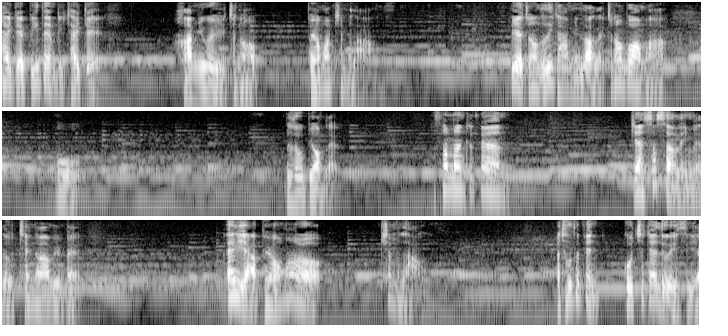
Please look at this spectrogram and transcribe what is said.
ထိုက်တဲ့ပြီးတဲ့ပြီးထိုက်တဲ့ဟာမျိုးတွေကျွန်တော်ဘယ်မှဖြစ်မလာဘူးပြီးတော့ကျွန်တော်သတိထားမိလောက်လဲကျွန်တော်ဘဝမှာဟိုဘယ်လိုပြောမလဲမှန်မှန်ကန်ကန်ပြန်ဆက်ဆံနိုင်မယ်လို့ထင်တာပဲပဲအဲ့ဒီကဘယ်မှတော့ဖြစ်မလာဘူးအထူးသဖြင့်ကိုချစ်တဲ့လူတွေစီက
